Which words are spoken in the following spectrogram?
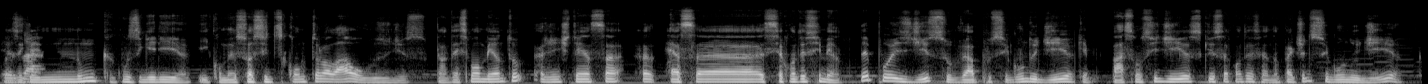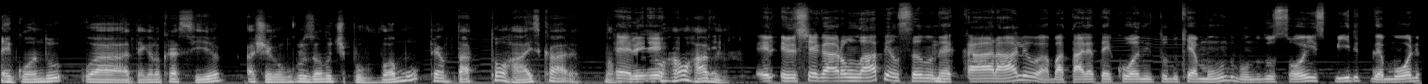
Coisa que Exato. ele nunca conseguiria. E começou a se descontrolar o uso disso. Então, nesse momento, a gente tem essa, essa, esse acontecimento. Depois disso, vai pro segundo dia, que passam-se dias que isso acontecendo. A partir do segundo dia, é quando a tecnocracia chega à conclusão do tipo, vamos tentar torrar esse cara. Não, É, ele- torrar o Raven. Ele- Eles chegaram lá pensando, né? Caralho, a batalha tá ecoando em tudo que é mundo, mundo do sonho, espírito, demônio,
